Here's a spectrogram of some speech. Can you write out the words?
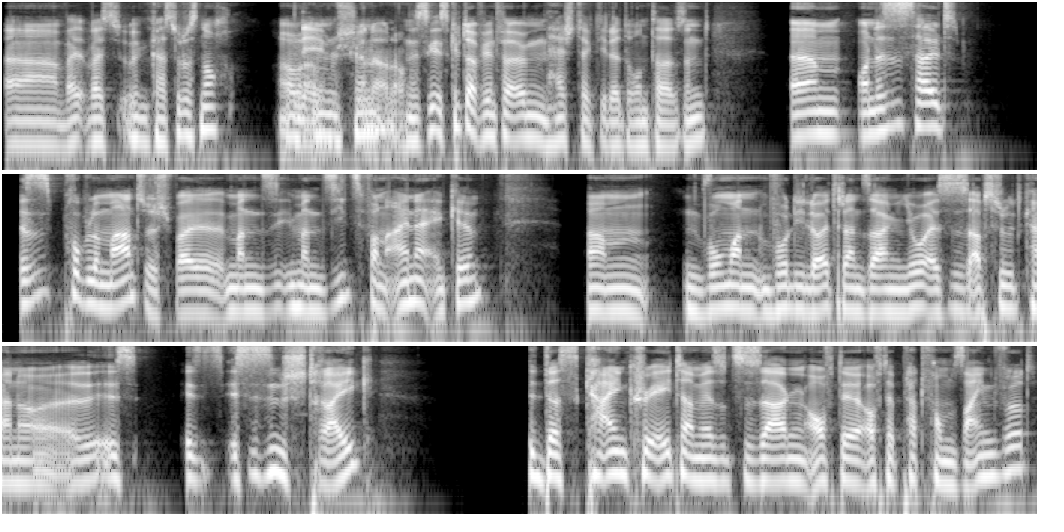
Äh, weißt, hast du das noch? Nee, keine Ahnung. Es, es, gibt auf jeden Fall irgendeinen Hashtag, die da drunter sind. Ähm, und es ist halt, es ist problematisch, weil man, man sieht es von einer Ecke, ähm, wo man, wo die Leute dann sagen, jo, es ist absolut keine, es, es, es ist ein Streik, dass kein Creator mehr sozusagen auf der, auf der Plattform sein wird.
